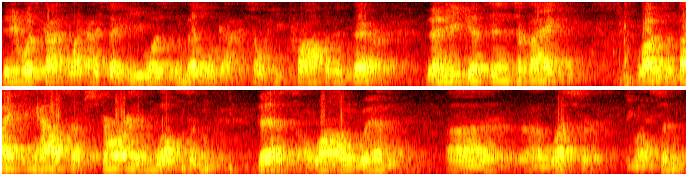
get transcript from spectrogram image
He was kind of, like I say, he was the middle guy, so he profited there. Then he gets into banking runs a banking house of Story and Wilson, this along with uh, uh, Lester Wilson.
